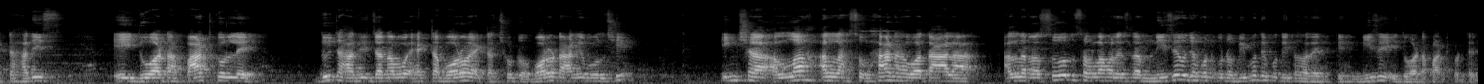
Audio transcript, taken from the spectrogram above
একটা হাদিস। এই দোয়াটা পাঠ করলে দুইটা হাদিস জানাব, একটা বড়, একটা ছোট। বড়টা আগে বলছি ইনশা আল্লাহ আল্লাহ সুবহান আল্লাহ রসুল সাল্লাহ ইসলাম নিজেও যখন কোনো বিপদে পতিত হতেন তিনি নিজে এই দোয়াটা পাঠ করতেন।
